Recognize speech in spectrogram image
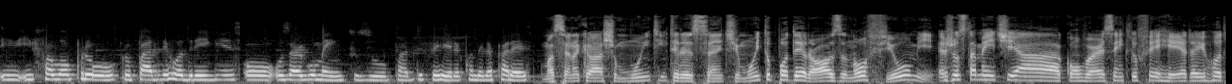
e, e falou pro, pro padre Rodrigues o, os argumentos, o padre Ferreira, quando ele aparece. Uma cena que eu acho muito interessante, muito poderosa no filme, é justamente a conversa entre o Ferreira e o Rodrigues,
